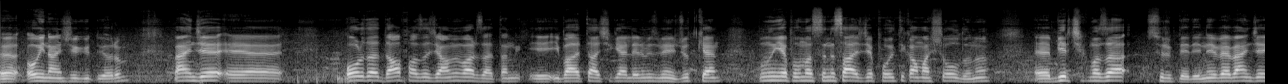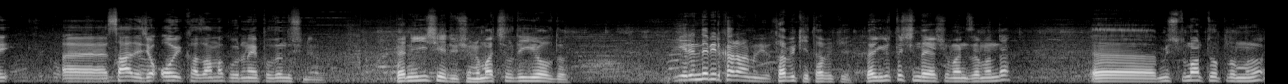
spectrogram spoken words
e, o inancı güdüyorum. Bence e, orada daha fazla cami var zaten. E, ibadete açık yerlerimiz mevcutken bunun yapılmasını sadece politik amaçlı olduğunu, e, bir çıkmaza sürüklediğini ve bence e, sadece oy kazanmak uğruna yapıldığını düşünüyorum. Ben iyi şey düşünüyorum. Açıldı iyi oldu. Yerinde bir karar mı diyorsunuz? Tabii ki tabii ki. Ben yurt dışında yaşıyorum aynı zamanda. Ee, Müslüman toplumunu,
